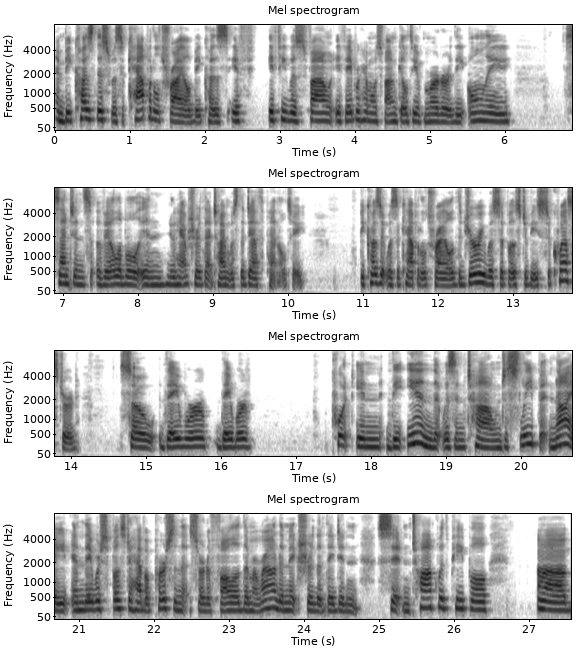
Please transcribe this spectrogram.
And because this was a capital trial, because if if he was found, if Abraham was found guilty of murder, the only sentence available in New Hampshire at that time was the death penalty. Because it was a capital trial, the jury was supposed to be sequestered. So they were they were put in the inn that was in town to sleep at night and they were supposed to have a person that sort of followed them around and make sure that they didn't sit and talk with people uh,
